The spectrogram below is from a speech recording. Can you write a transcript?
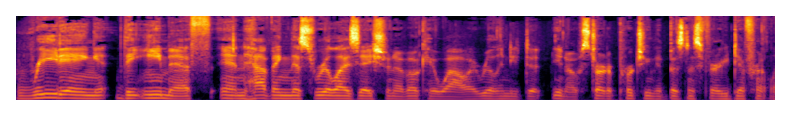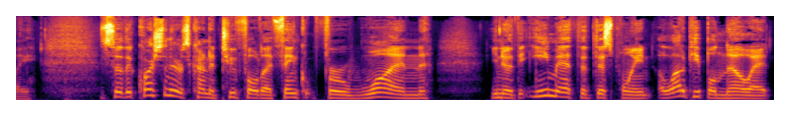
reading the E Myth and having this realization of, okay, wow, I really need to, you know, start approaching the business very differently. So the question there is kind of twofold. I think for one, you know, the E Myth at this point, a lot of people know it.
